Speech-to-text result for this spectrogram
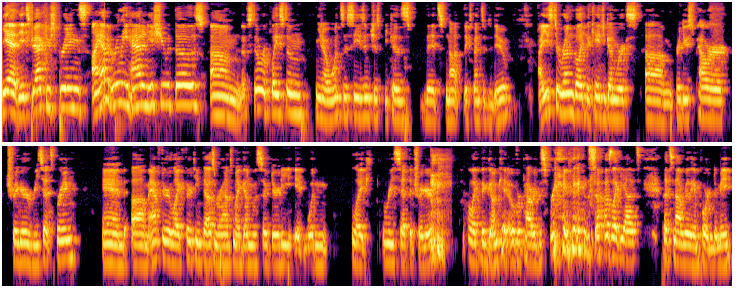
Yeah, the extractor springs. I haven't really had an issue with those. Um, I've still replaced them, you know, once a season just because it's not expensive to do. I used to run like the Cajun Gunworks um, reduced power trigger reset spring, and um, after like thirteen thousand rounds, my gun was so dirty it wouldn't like reset the trigger. Like the gunk had overpowered the spring, and so I was like, yeah, that's that's not really important to me.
